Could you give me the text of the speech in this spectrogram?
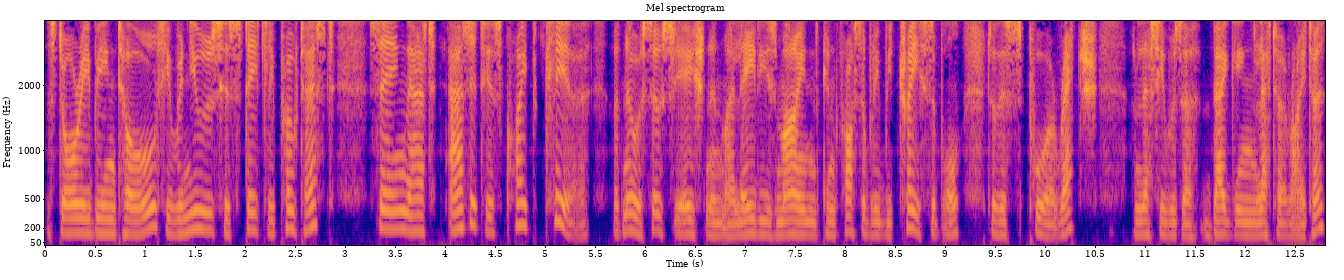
The story being told, he renews his stately protest, saying that as it is quite clear that no association in my Lady's mind can possibly be traceable to this poor wretch unless he was a begging letter-writer,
